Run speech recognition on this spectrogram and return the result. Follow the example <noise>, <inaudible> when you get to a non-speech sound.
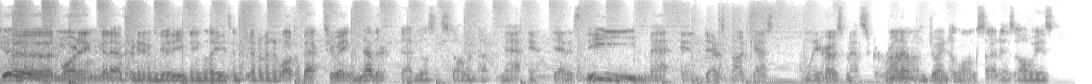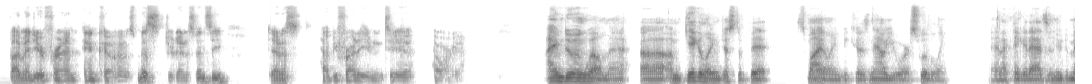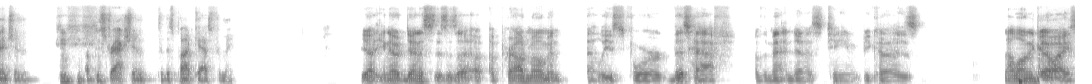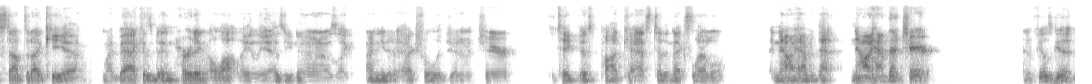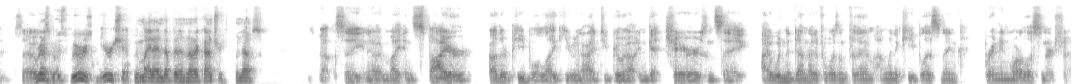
Good morning, good afternoon, good evening, ladies and gentlemen, and welcome back to another fabulous installment of Matt and Dennis, the Matt and Dennis podcast. I'm one of your hosts, Matt Scarano. I'm joined alongside, as always, by my dear friend and co-host, Mr. Dennis Vinci. Dennis, happy Friday evening to you. How are you? I'm doing well, Matt. Uh, I'm giggling just a bit, smiling because now you are swiveling, and I think it adds a new dimension of <laughs> distraction to this podcast for me. Yeah, you know, Dennis, this is a, a proud moment, at least for this half of the Matt and Dennis team, because not long ago I stopped at IKEA. My back has been hurting a lot lately, as you know, and I was like, I need an actual legitimate chair to take this podcast to the next level. And now I have it that now I have that chair. And it feels good. So we're gonna boost viewership. We might end up in another country. Who knows? I was about to say, you know, it might inspire other people like you and I to go out and get chairs and say, I wouldn't have done that if it wasn't for them. I'm going to keep listening, bring in more listenership.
